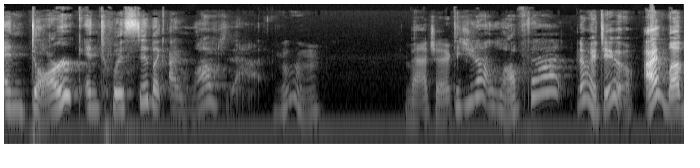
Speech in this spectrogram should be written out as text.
and dark and twisted. Like I loved that. Ooh. Magic. Did you not love that? no, I do. I love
